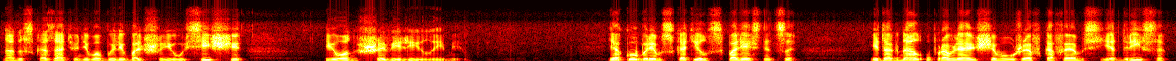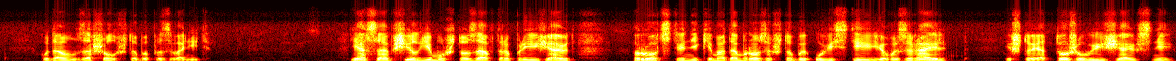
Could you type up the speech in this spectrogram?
Надо сказать, у него были большие усищи, и он шевелил ими. Я кубарем скатился по лестнице и догнал управляющего уже в кафе мсье Дриса, куда он зашел, чтобы позвонить. Я сообщил ему, что завтра приезжают родственники мадам Розы, чтобы увезти ее в Израиль, и что я тоже уезжаю с ней,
